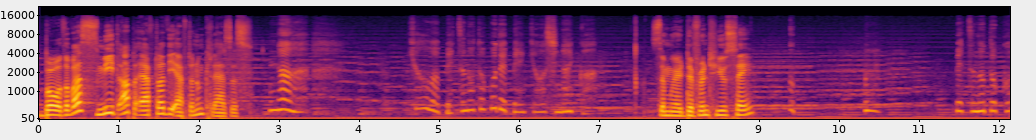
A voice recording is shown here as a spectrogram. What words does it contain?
Both of us meet up after the afternoon classes. なあ今日は別のとこで勉強しないか Somewhere different, you say? 別のとこ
